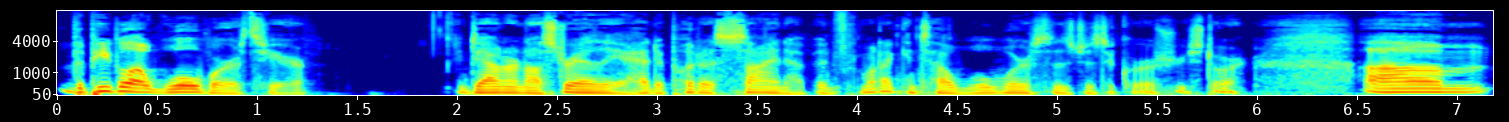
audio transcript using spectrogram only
the people at Woolworths here down in Australia had to put a sign up. And from what I can tell, Woolworths is just a grocery store. Um,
